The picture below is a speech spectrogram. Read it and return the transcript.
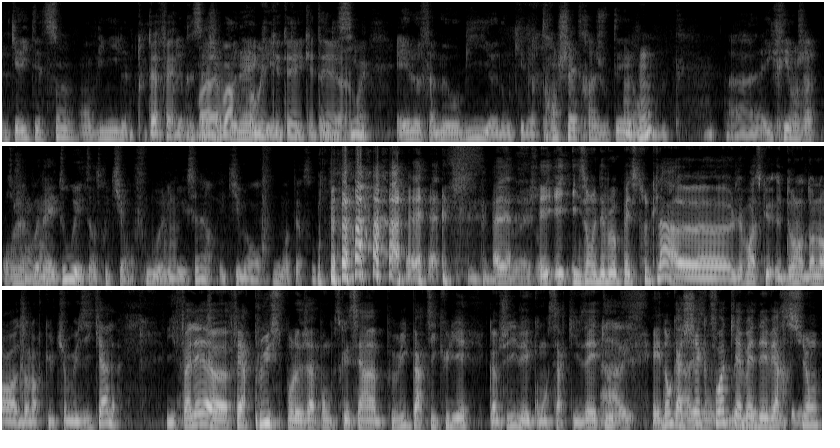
une qualité de son en vinyle. Tout à fait. Les Voilà, japonais Oh oui, qui, qui était- qui euh. Et le fameux hobby, euh, donc, qui est tranchette rajoutée Mhm. en, euh, écrit en, ja- en japonais et tout, est un truc qui rend fou euh, les Mhm. collectionneurs et qui me rend fou moi perso. Et, et ils ont développé ce truc-là, euh, je pense que dans, dans leur, dans leur culture musicale, il fallait euh, faire plus pour le Japon, parce que c'est un public particulier, comme je te dis, les concerts qu'ils faisaient et tout. Ah oui. Et donc à chaque raison, fois qu'il y avait des versions,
